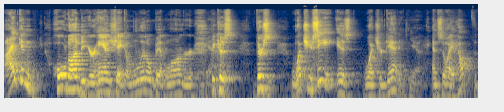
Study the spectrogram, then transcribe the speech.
I can hold on to your handshake a little bit longer because there's what you see is what you're getting. Yeah. And so I help the,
